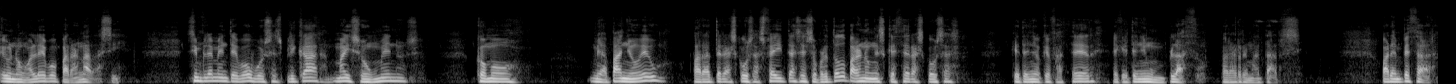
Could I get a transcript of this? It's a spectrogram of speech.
eu non o levo para nada así. Simplemente vou vos explicar máis ou menos como me apaño eu para ter as cousas feitas e sobre todo para non esquecer as cousas que teño que facer e que teñen un plazo para rematarse. Para empezar,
